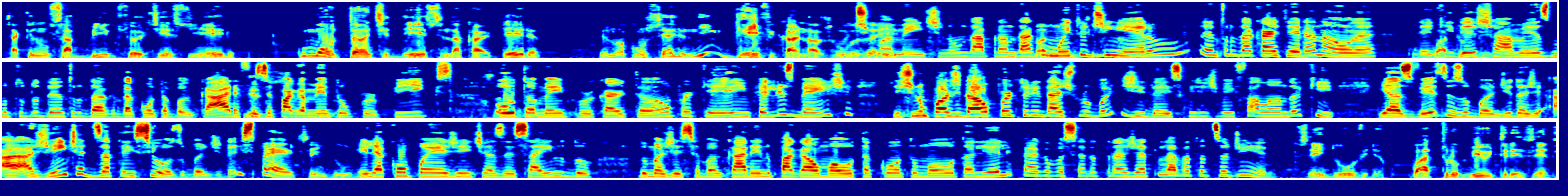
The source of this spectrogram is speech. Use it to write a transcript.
Será que ele não sabia que o senhor tinha esse dinheiro? Um montante desse na carteira, eu não aconselho ninguém ficar nas ruas Ultimamente aí. não dá para andar com muito dinheiro não. dentro da carteira não, né? Tem que deixar mil. mesmo tudo dentro da, da conta bancária, fazer Exatamente. pagamento ou por Pix Exatamente. ou também por cartão, porque infelizmente a gente não pode dar oportunidade pro bandido, é isso que a gente vem falando aqui. E às vezes o bandido, a, a gente é desatencioso, o bandido é esperto. Sem dúvida. Ele acompanha a gente às vezes saindo do, de uma agência bancária indo pagar uma outra conta, uma outra ali, ele pega você no trajeto e leva todo o seu dinheiro. Sem dúvida. R$ 4.300.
